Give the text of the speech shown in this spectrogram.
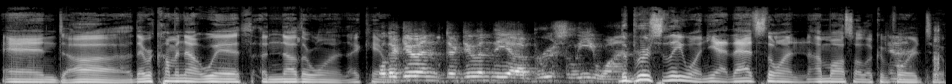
and uh, they were coming out with another one. I can't. Well, they're doing they're doing the uh, Bruce Lee one. The Bruce Lee one, yeah, that's the one. I'm also looking yeah. forward to.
